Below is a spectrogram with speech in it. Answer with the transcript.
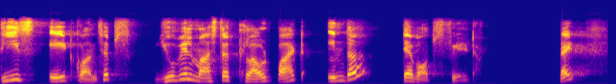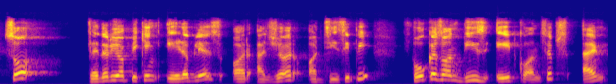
these eight concepts, you will master cloud part in the DevOps field, right? So whether you're picking AWS or Azure or GCP, focus on these eight concepts and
